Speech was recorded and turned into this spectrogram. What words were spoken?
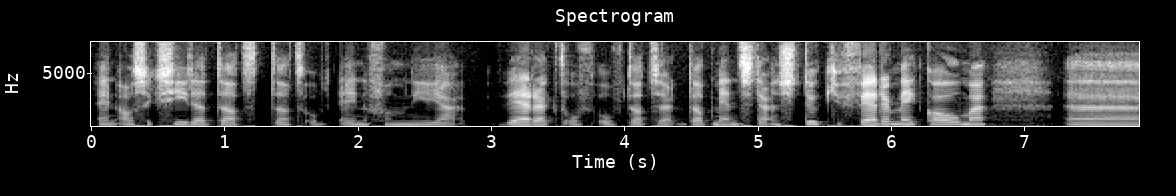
En als ik zie dat dat, dat op de een of andere manier ja, werkt, of, of dat, er, dat mensen daar een stukje verder mee komen, eh,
